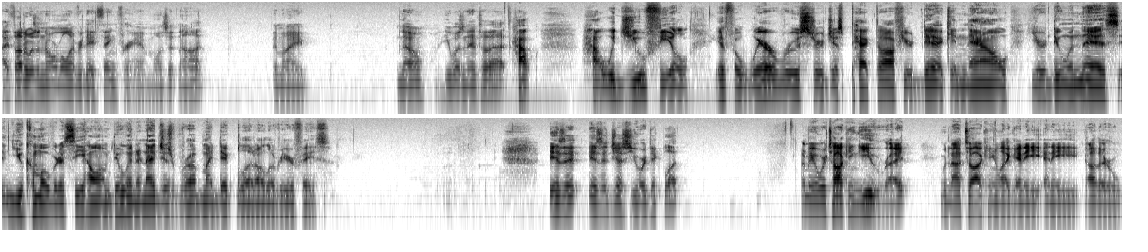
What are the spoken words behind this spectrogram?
I thought it was a normal everyday thing for him, was it not? Am I? No, he wasn't into that. How how would you feel if a were rooster just pecked off your dick and now you're doing this and you come over to see how I'm doing and I just rub my dick blood all over your face? Is it is it just your dick blood? I mean, we're talking you, right? We're not talking like any any other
